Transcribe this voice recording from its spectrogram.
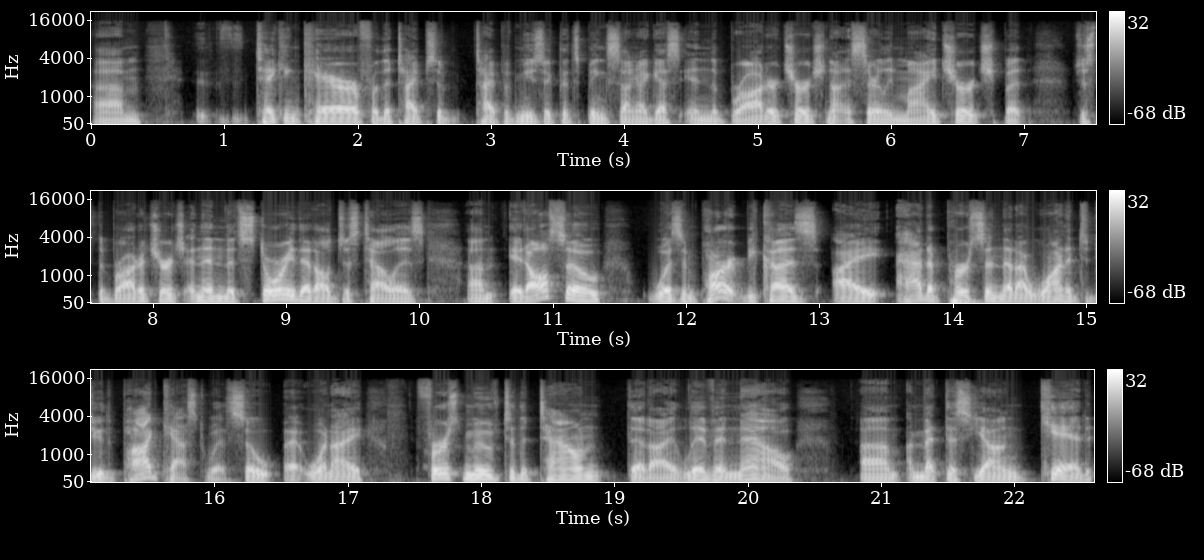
um, taking care for the types of type of music that's being sung, I guess, in the broader church, not necessarily my church, but just the broader church. And then the story that I'll just tell is um, it also was in part because I had a person that I wanted to do the podcast with. So uh, when I first moved to the town that I live in now, um, I met this young kid.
